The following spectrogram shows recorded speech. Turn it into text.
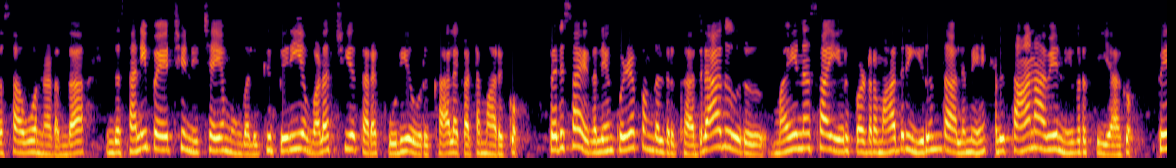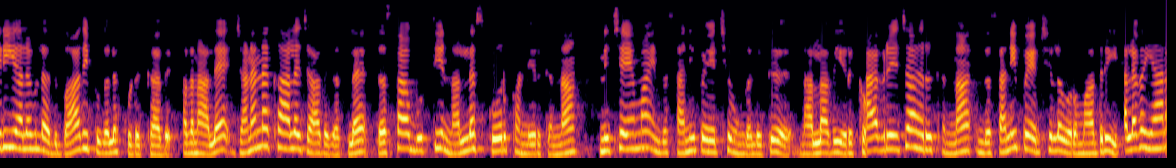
தசாவோ நடந்தால் இந்த சனி பயிற்சி நிச்சயம் உங்களுக்கு பெரிய வளர்ச்சியை தரக்கூடிய ஒரு காலகட்டமாக இருக்கும். பெருசா எதுலயும் குழப்பங்கள் இருக்காது. அதாவது ஒரு மைனஸா ஏற்படுற மாதிரி இருந்தாலுமே அது தானாவே நிவர்த்தியாகும். பெரிய அளவில் அது பாதிப்புகளை கொடுக்காது. அதனால ஜனன கால ஜாதகத்துல தசா புத்தி நல்ல ஸ்கோர் பண்ணிருக்குன்னா நிச்சயமா இந்த சனி பயிற்சி உங்களுக்கு நல்லாவே இருக்கும். ஆவரேஜா இருக்குன்னா இந்த சனி பயிற்சியில ஒரு மாதிரி கலவையான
